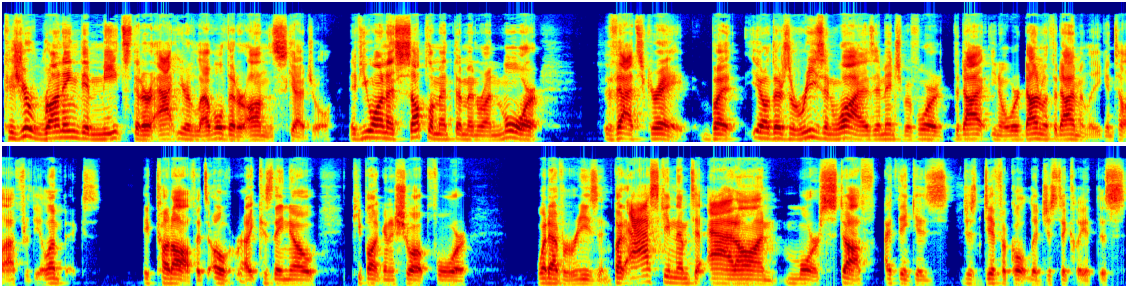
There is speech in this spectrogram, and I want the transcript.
because you're running the meets that are at your level that are on the schedule. If you want to supplement them and run more, that's great. But you know, there's a reason why, as I mentioned before, the di- you know we're done with the Diamond League until after the Olympics. It cut off. It's over, right? Because they know people aren't going to show up for whatever reason. But asking them to add on more stuff, I think, is just difficult logistically at this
